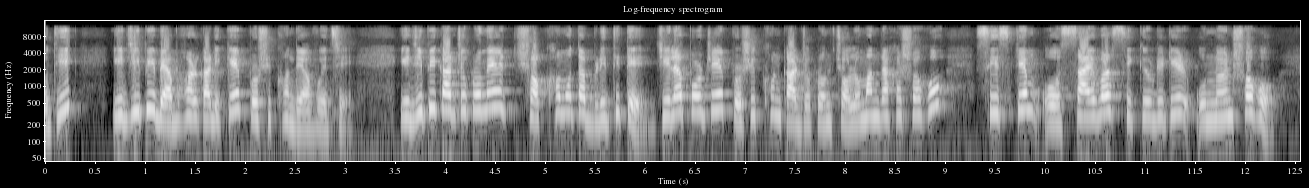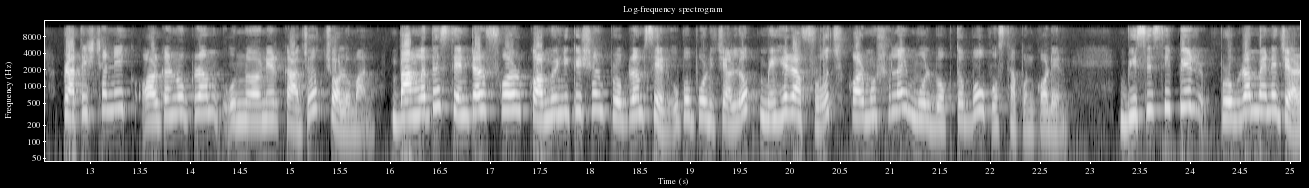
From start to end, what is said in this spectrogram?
অধিক ইজিপি ব্যবহারকারীকে প্রশিক্ষণ দেওয়া হয়েছে। ইজিপি কার্যক্রমের সক্ষমতা বৃদ্ধিতে জেলা পর্যায়ে প্রশিক্ষণ কার্যক্রম চলমান রাখা সহ, সিস্টেম ও সাইবার সিকিউরিটির উন্নয়ন সহ প্রাতিষ্ঠানিক অর্গানোগ্রাম উন্নয়নের কাজও চলমান। বাংলাদেশ সেন্টার ফর কমিউনিকেশন প্রোগ্রামসের উপপরিচালক মেহের আফরোজ কর্মশালায় মূল বক্তব্য উপস্থাপন করেন। বিসিসিপির প্রোগ্রাম ম্যানেজার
